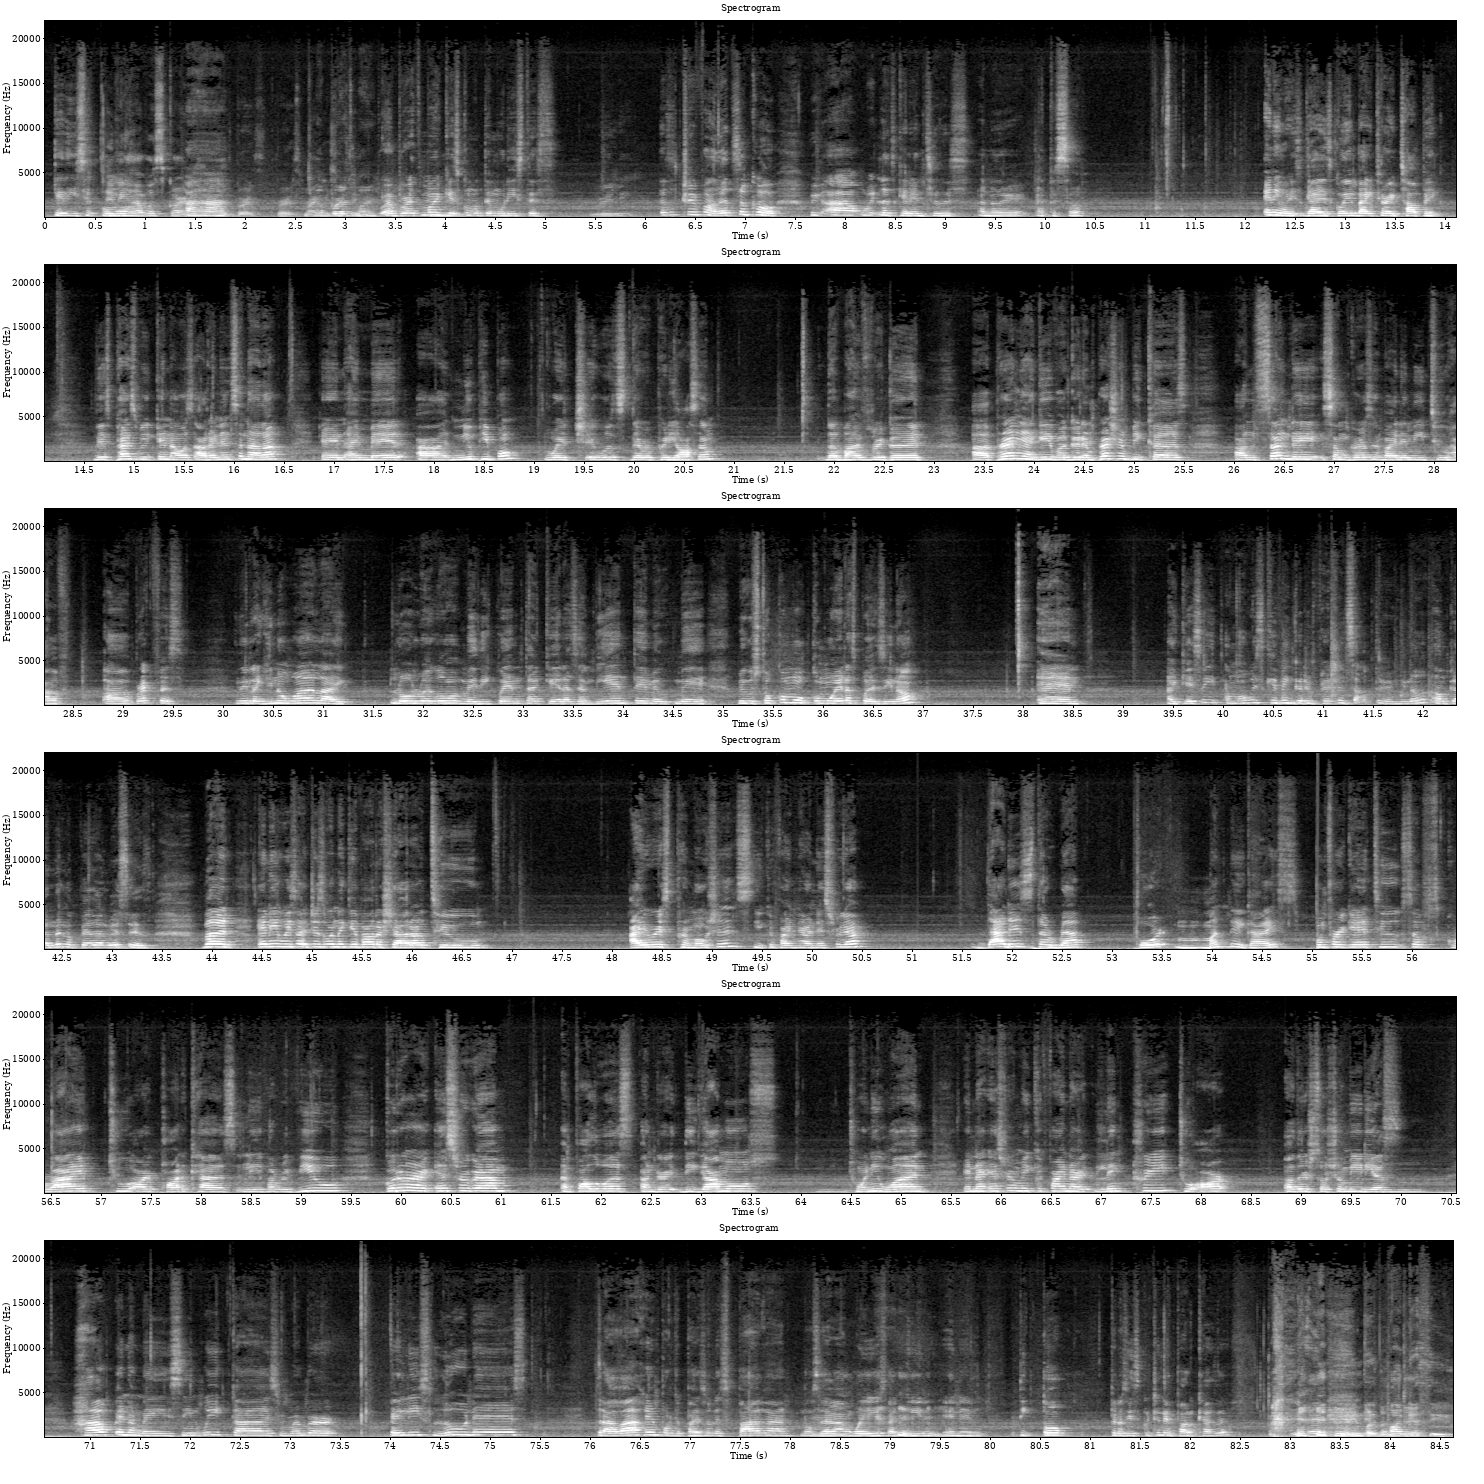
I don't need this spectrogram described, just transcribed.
te dice If como you have a scar, no? Ajá. a birth, birthmark. A birthmark. a birthmark es como te moriste. really That's a trip. That's so cool. We, uh, we, let's get into this another episode. Anyways, guys, going back to our topic. This past weekend, I was out in Ensenada, and I met uh, new people, which it was they were pretty awesome. The vibes were good. Uh, apparently, I gave a good impression because on Sunday, some girls invited me to have uh, breakfast. And they're like, you know what, like luego, luego me di cuenta que eras de ambiente, me, me, me gustó como, como eras, pues, you know? And I guess I, I'm always giving good impressions out there, you know? Aunque ande en la peda a veces. But, anyways, I just want to give out a shout out to Iris Promotions. You can find her on Instagram. That is the wrap for Monday, guys. Don't forget to subscribe to our podcast, leave a review, go to our Instagram and follow us under Digamos21. In our Instagram, you can find our link tree to our other social medias. Have an amazing week, guys. Remember, feliz lunes. Trabajen porque para eso les pagan. No se hagan güeyes aquí en, el TikTok. Pero si escuchen el podcast, ¿eh? Muy el podcast sí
